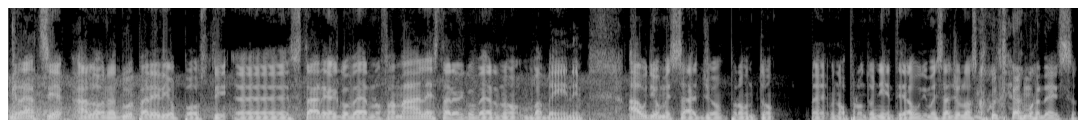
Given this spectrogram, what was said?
Grazie. Allora, due pareri opposti. Eh, stare al governo fa male, stare al governo va bene. Audio messaggio, pronto? Eh, no, pronto niente, l'audio messaggio lo ascoltiamo adesso.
